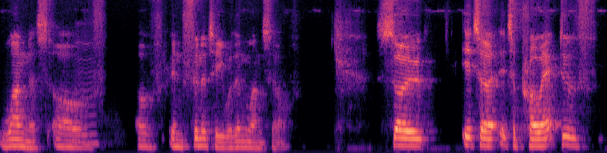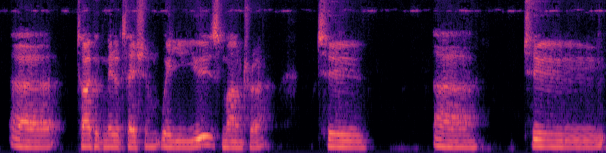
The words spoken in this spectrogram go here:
oneness, of, mm. of infinity within oneself. So it's a it's a proactive uh, type of meditation where you use mantra to uh, to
